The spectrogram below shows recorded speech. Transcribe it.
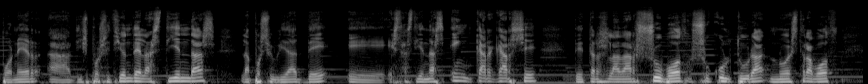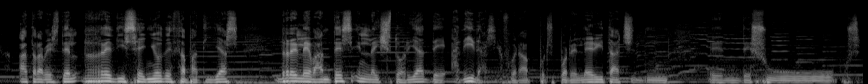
poner a disposición de las tiendas la posibilidad de eh, estas tiendas encargarse de trasladar su voz, su cultura, nuestra voz a través del rediseño de zapatillas relevantes en la historia de Adidas, ya fuera pues, por el heritage mm, de su... Pues,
